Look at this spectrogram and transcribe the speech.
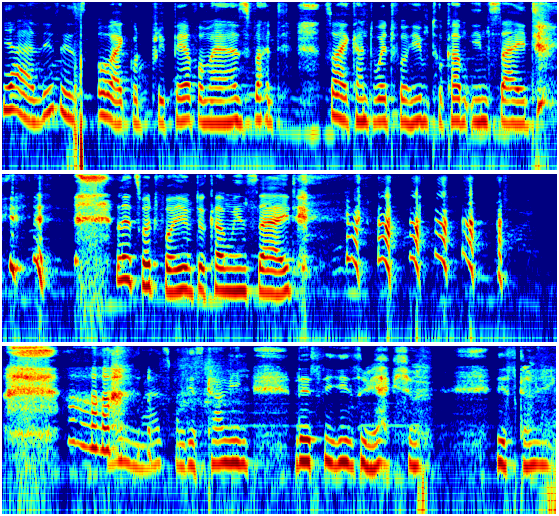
yeah, this is all I could prepare for my husband. So I can't wait for him to come inside. Let's wait for him to come inside. My husband is coming. Let's see his reaction. He's coming.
